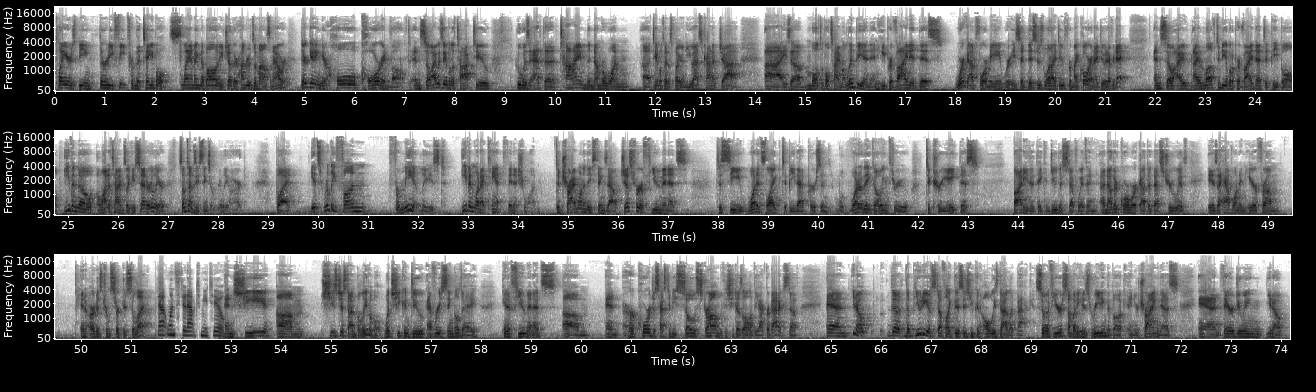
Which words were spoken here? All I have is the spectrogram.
players being 30 feet from the table, slamming the ball at each other hundreds of miles an hour. They're getting their whole core involved. And so I was able to talk to who was at the time the number one uh, table tennis player in the U.S., Kanak Jha. Uh, he's a multiple time Olympian, and he provided this workout for me where he said, This is what I do for my core, and I do it every day. And so I, I love to be able to provide that to people, even though a lot of times, like you said earlier, sometimes these things are really hard. But it's really fun for me at least, even when I can't finish one, to try one of these things out just for a few minutes to see what it's like to be that person. What are they going through to create this body that they can do this stuff with? And another core workout that that's true with is I have one in here from an artist from Cirque du Soleil. That one stood out to me too. And she, um, she's just unbelievable. What she can do every single day in a few minutes. Um, and her core just has to be so strong because she does all of the acrobatic stuff. And you know, the the beauty of stuff like this is you can always dial it back. So if you're somebody who's reading the book and you're trying this, and they're doing, you know,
